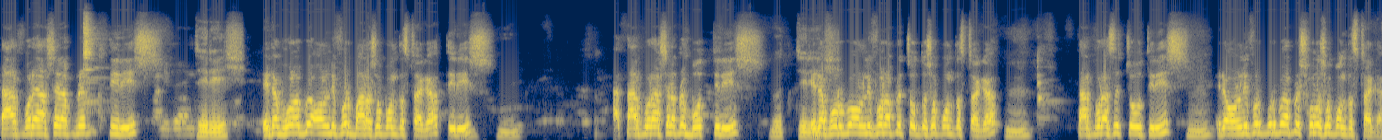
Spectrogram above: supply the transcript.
তারপরে আসেন আপনার তিরিশ। তিরিশ। এটা পড়বে অনলি ফর বারোশো পঞ্চাশ টাকা তিরিশ। তারপরে আসেন আপনার বত্রিশ। এটা পড়বে অনলি ফর আপনার চোদ্দশো পঞ্চাশ টাকা। তারপর আছে চৌত্রিশ। এটা অনলি ফর পড়বে আপনার ষোলোশো পঞ্চাশ টাকা।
